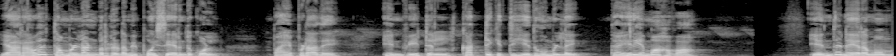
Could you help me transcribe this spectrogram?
யாராவது தமிழ் நண்பர்களிடமே போய் சேர்ந்து கொள். பயப்படாதே. என் வீட்டில் கத்தி கித்தி எதுவும் இல்லை. தைரியமாக வா. எந்த நேரமும்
